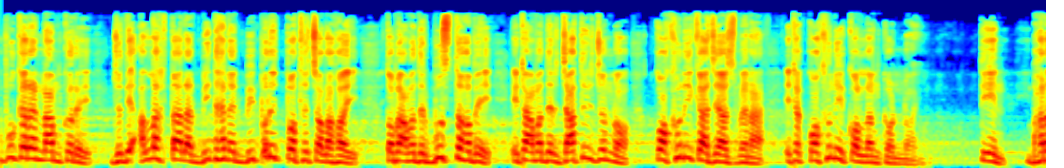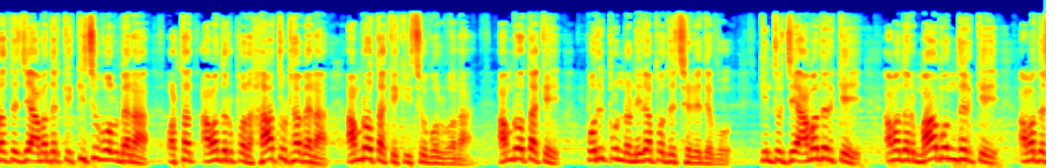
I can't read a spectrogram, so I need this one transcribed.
উপকারের নাম করে যদি আল্লাহ তালার বিধানের বিপরীত পথে চলা হয়, তবে আমাদের বুঝতে হবে এটা আমাদের জাতির জন্য কখনই কাজে আসবে না, এটা কখনই কল্যাণকর নয়। তিন, ভারতে যে আমাদেরকে কিছু বলবে না, অর্থাৎ আমাদের উপর হাত উঠাবে না, আমরাও তাকে কিছু বলব না। আমরাও তাকে পরিপূর্ণ নিরাপদে ছেড়ে দেব। কিন্তু যে আমাদেরকে, আমাদের মা বোনদেরকে, আমাদের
